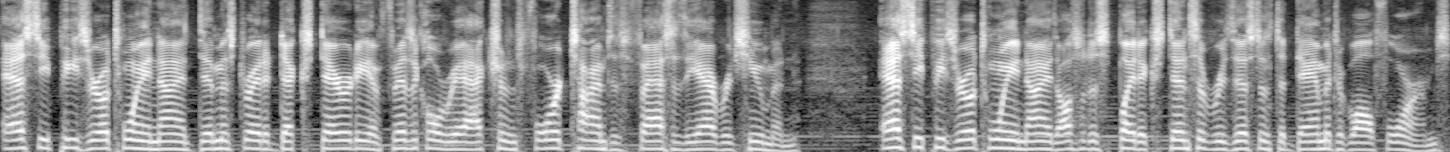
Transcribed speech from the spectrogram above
SCP-029 demonstrated dexterity and physical reactions four times as fast as the average human. SCP-029 has also displayed extensive resistance to damage of all forms.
